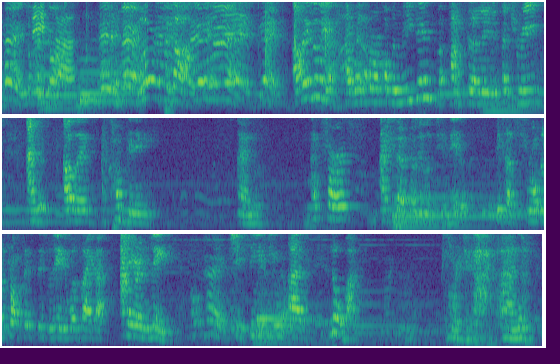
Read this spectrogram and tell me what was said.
Hey, look at God. Amen. Glory to God. Amen. Yes. Hallelujah. I went for a couple of meetings, but Pastor and Lady Patrice and others accompanied me. And at first, I felt a little timid because throughout the process, this lady was like an iron lady. Okay. She sees you as nobody. Glory to God. And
